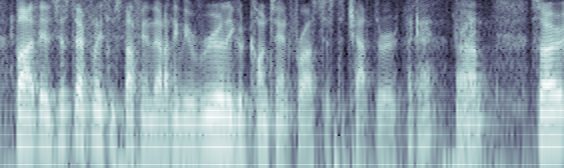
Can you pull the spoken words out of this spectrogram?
but there's just definitely some stuff in that I think would be really good content for us just to chat through. Okay. Um, so,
